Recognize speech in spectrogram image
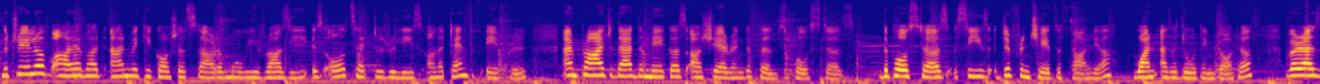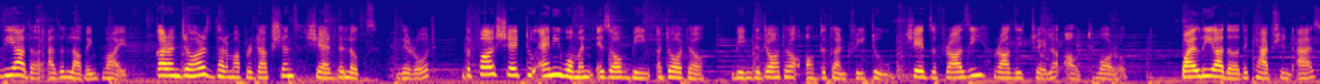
The trailer of Alia Bhatt and Vicky Kaushal star of movie Raazi is all set to release on the 10th of April and prior to that the makers are sharing the film's posters. The posters sees different shades of Alia, one as a doting daughter, whereas the other as a loving wife. Karan Johar's Dharma Productions shared the looks. They wrote, the first shade to any woman is of being a daughter, being the daughter of the country too. Shades of Raazi, Raazi trailer out tomorrow. While the other they captioned as,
